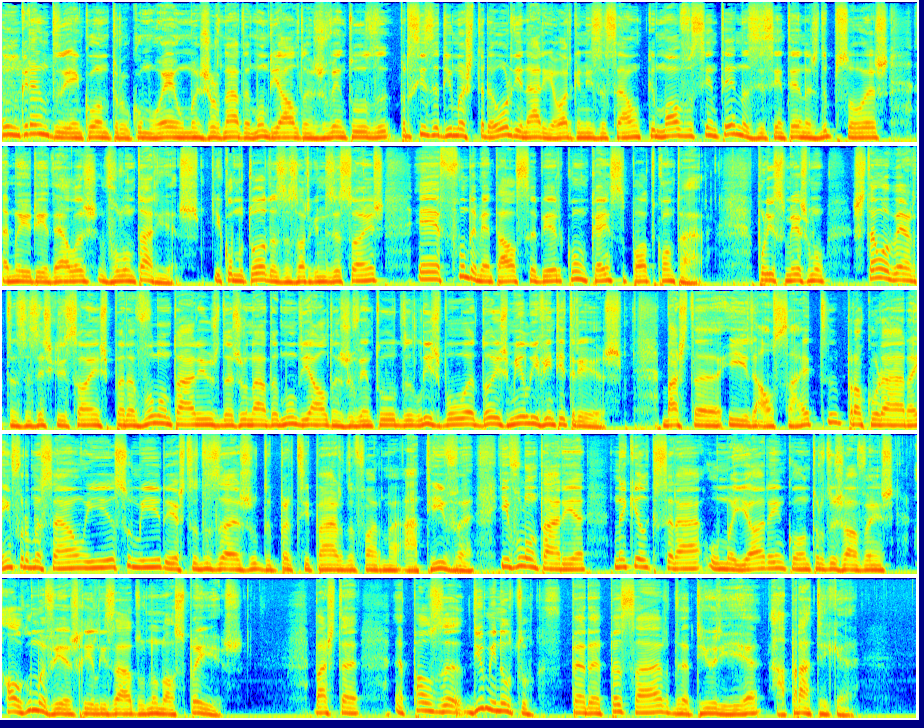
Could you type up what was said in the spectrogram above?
Um grande encontro, como é uma Jornada Mundial da Juventude, precisa de uma extraordinária organização que move centenas e centenas de pessoas, a maioria delas voluntárias. E como todas as organizações, é fundamental saber com quem se pode contar. Por isso mesmo, estão abertas as inscrições para voluntários da Jornada Mundial da Juventude Lisboa 2023. Basta ir ao site, procurar a informação e assumir este desejo de participar de forma ativa e voluntária naquele que será o maior encontro de jovens alguma vez realizado no nosso país. Basta a pausa de um minuto para passar da teoria à prática.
